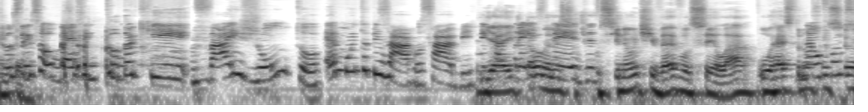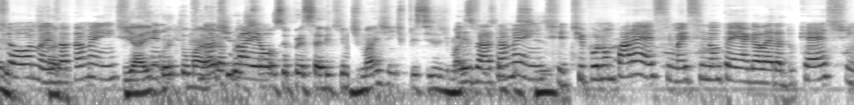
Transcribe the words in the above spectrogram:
então. vocês soubessem tudo que vai junto, é muito bizarro, sabe? E Ficar aí tá três lance, meses. tipo, se não tiver você lá, o resto não, não funciona. funciona, exatamente. E aí, Se- quanto maior a produção, eu- você percebe que de mais gente precisa, de mais. Exatamente. Tipo, não parece, mas se não tem a galera do casting,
